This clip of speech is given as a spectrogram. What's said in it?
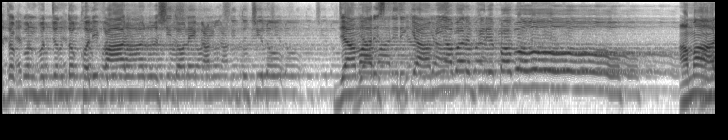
এতক্ষণ পর্যন্ত খলিফা হারুনুর রশিদ অনেক আনন্দিত ছিল যে, আমার স্ত্রীকে আমি আবার ফিরে পাবো। আমার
